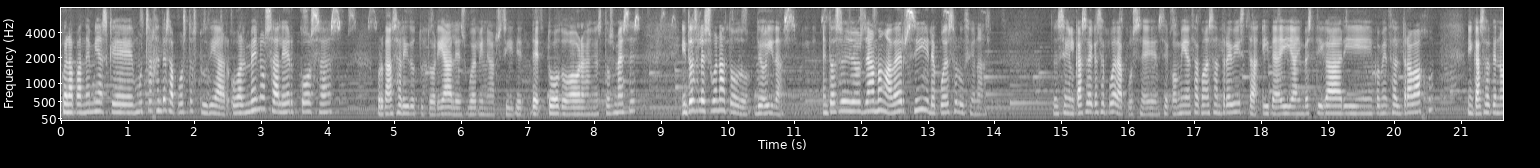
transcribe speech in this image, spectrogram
con la pandemia es que mucha gente se ha puesto a estudiar o al menos a leer cosas, porque han salido tutoriales, webinars y de, de todo ahora en estos meses. Y entonces les suena todo, de oídas. Entonces ellos llaman a ver si le puede solucionar. Entonces, en el caso de que se pueda, pues se- se comienza con esa entrevista y de ahí a investigar y comienza el trabajo. Y en caso de que no,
